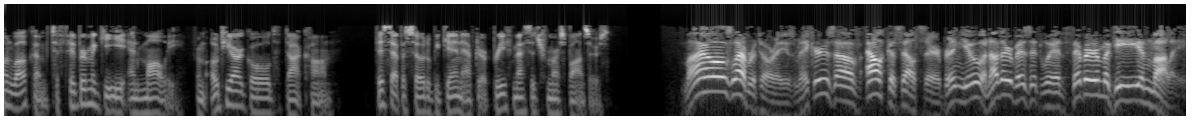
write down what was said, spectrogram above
and welcome to Fibber McGee and Molly from OTRGold.com. This episode will begin after a brief message from our sponsors. Miles Laboratories, makers of Alka Seltzer, bring you another visit with Fibber, McGee, and Molly.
